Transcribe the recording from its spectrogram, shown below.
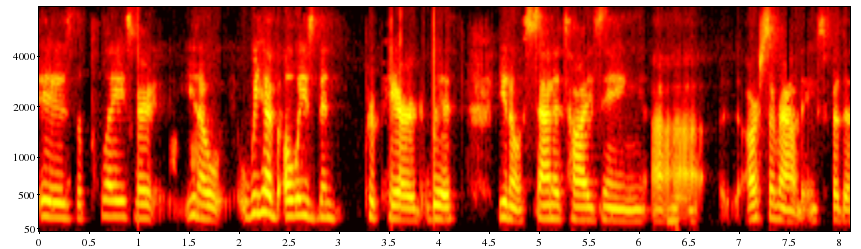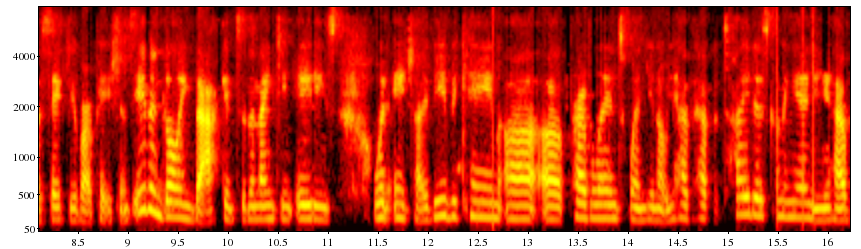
is the place where you know we have always been prepared with you know sanitizing uh, mm-hmm. Our surroundings for the safety of our patients even going back into the 1980s when hiv became uh, uh, prevalent when you know you have hepatitis coming in and you have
